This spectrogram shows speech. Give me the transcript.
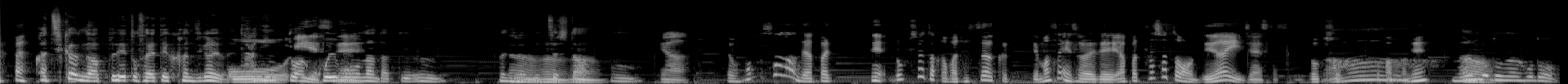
価値観がアップデートされていく感じがあるよね。他人とはこういうものなんだっていう、うん、感じがめっちゃした。うんうんいや、でも本当そうなんだよ。やっぱりね、読書とかまあ哲学ってまさにそれで、やっぱ他者との出会いじゃないですか、読書とかもね。なるほど、なるほど。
